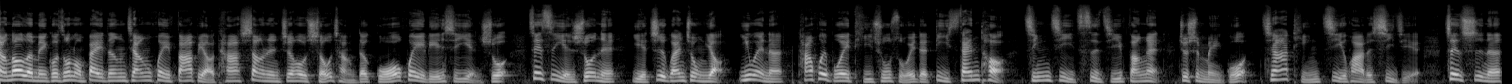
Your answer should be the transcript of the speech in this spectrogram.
讲到了美国总统拜登将会发表他上任之后首场的国会联席演说，这次演说呢也至关重要，因为呢他会不会提出所谓的第三套经济刺激方案，就是美国家庭计划的细节。这次呢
